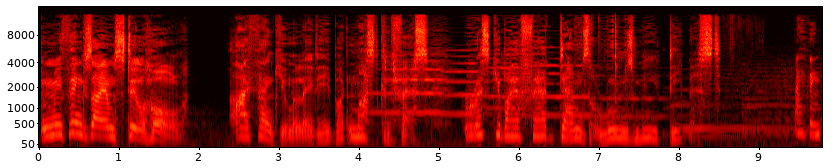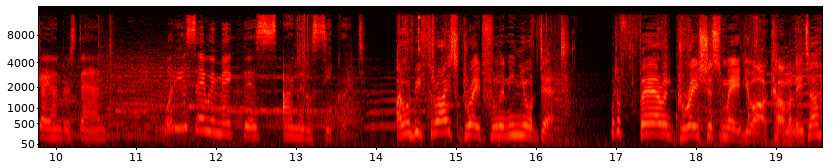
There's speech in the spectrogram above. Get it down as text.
Methinks I am still whole. I thank you, milady, but must confess, rescue by a fair damsel wounds me deepest. I think I understand. What do you say we make this our little secret? I would be thrice grateful and in your debt. What a fair and gracious maid you are, Carmelita.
